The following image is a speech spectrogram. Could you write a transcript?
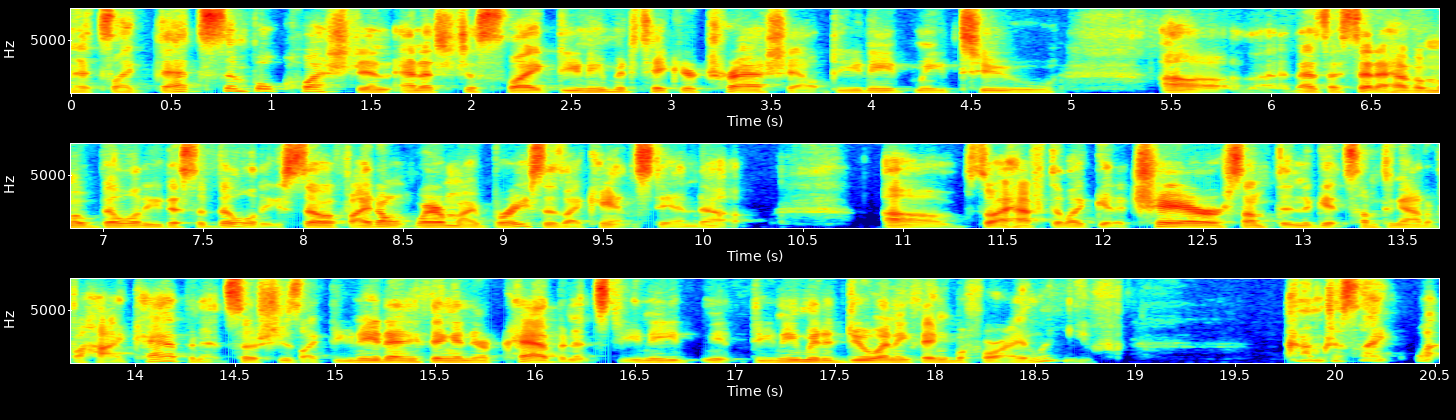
And it's like that simple question. And it's just like, do you need me to take your trash out? Do you need me to, uh, as I said, I have a mobility disability. So if I don't wear my braces, I can't stand up. Um, so I have to like get a chair or something to get something out of a high cabinet. So she's like, "Do you need anything in your cabinets? Do you need do you need me to do anything before I leave?" And I'm just like, "What?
